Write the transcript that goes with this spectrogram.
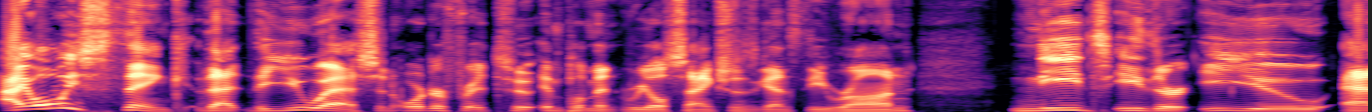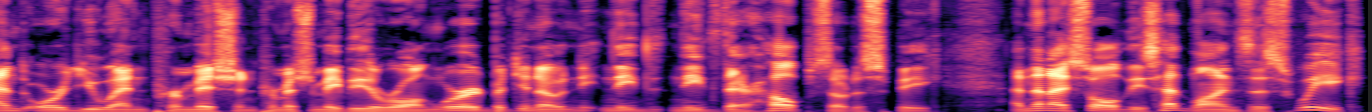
I always think that the U.S., in order for it to implement real sanctions against Iran, needs either EU and or UN permission. Permission may be the wrong word, but you know needs needs their help, so to speak. And then I saw these headlines this week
